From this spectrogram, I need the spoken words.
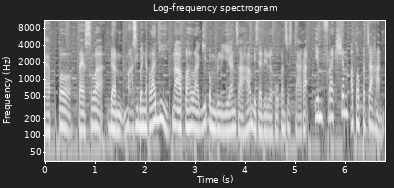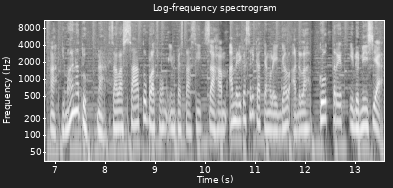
Apple, Tesla, dan masih banyak lagi. Nah, apalagi pembelian saham bisa dilakukan secara infraction atau pecahan. Nah, gimana tuh? Nah, salah satu platform investasi saham Amerika Serikat yang legal adalah GoTrade Indonesia.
